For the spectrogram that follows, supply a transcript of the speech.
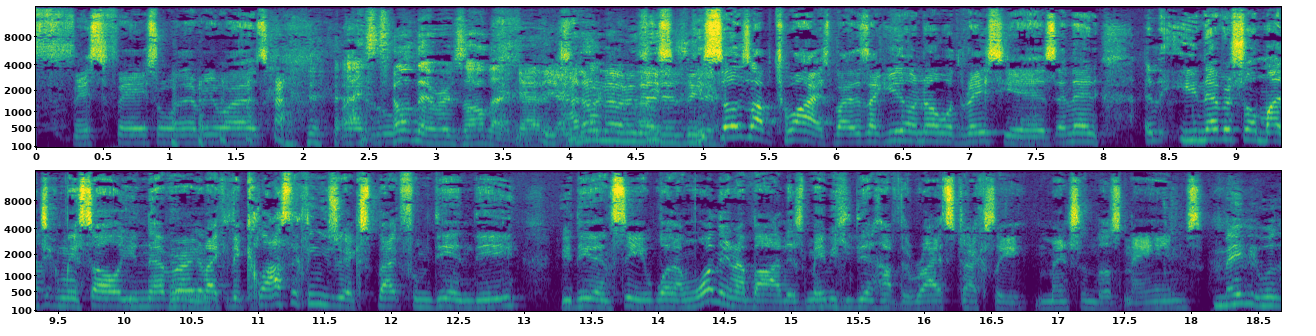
Fist Face or whatever he was. I still never saw that guy. Yeah, I don't know who that is he shows up twice, but it's like you don't know what race he is. And then you never saw Magic Missile. You never Mm-hmm. like the classic things you expect from D and D. You didn't see. What I'm wondering about is maybe he didn't have the rights to actually mention those names. Maybe. Well,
